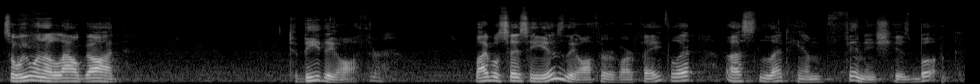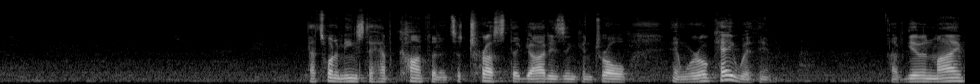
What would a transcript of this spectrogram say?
So we want to allow God to be the author. Bible says he is the author of our faith. Let us let him finish his book. That's what it means to have confidence, a trust that God is in control and we're okay with him. I've given my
